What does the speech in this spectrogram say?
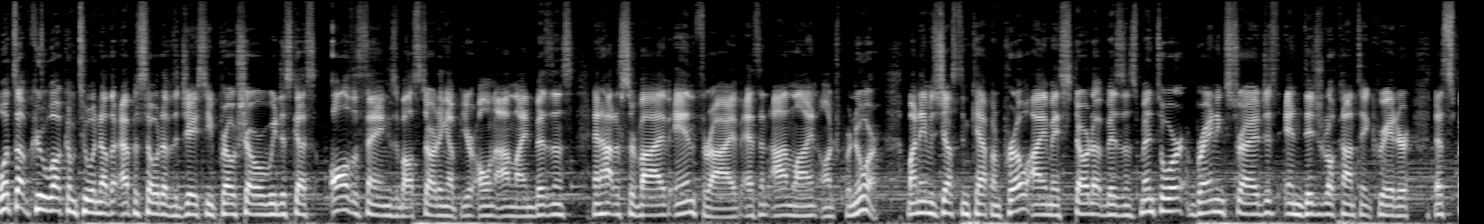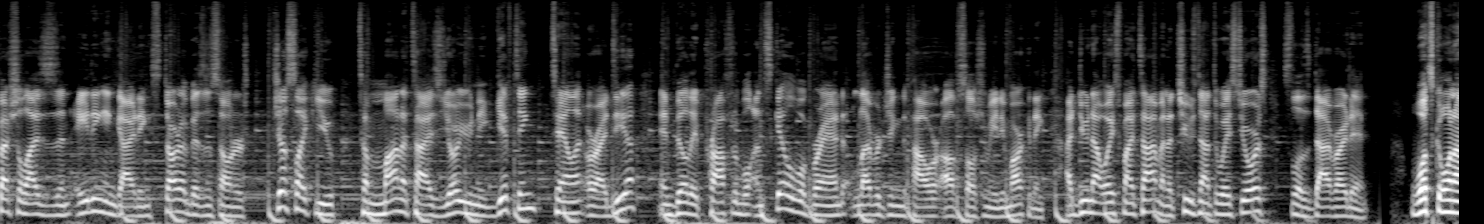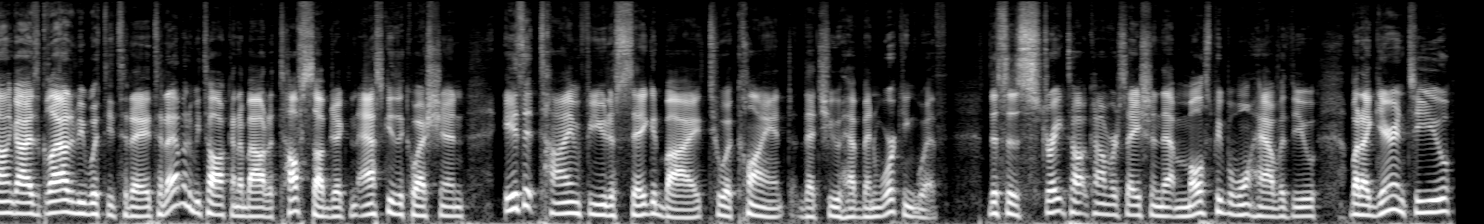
What's up, crew? Welcome to another episode of the JC Pro Show where we discuss all the things about starting up your own online business and how to survive and thrive as an online entrepreneur. My name is Justin Cappon Pro. I am a startup business mentor, branding strategist, and digital content creator that specializes in aiding and guiding startup business owners just like you to monetize your unique gifting, talent, or idea and build a profitable and scalable brand leveraging the power of social media marketing. I do not waste my time and I choose not to waste yours, so let's dive right in. What's going on, guys? Glad to be with you today. Today, I'm going to be talking about a tough subject and ask you the question Is it time for you to say goodbye to a client that you have been working with? This is straight talk conversation that most people won't have with you, but I guarantee you,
